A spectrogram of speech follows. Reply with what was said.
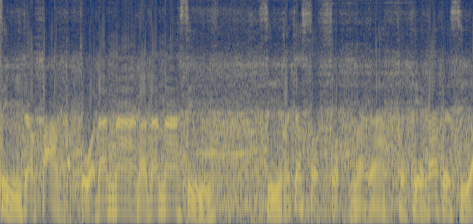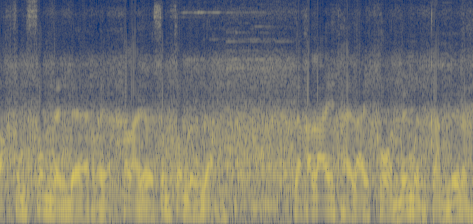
สีจะต่างกับตัวด้านหน้านะด้านหน้าสี สีเขาจะสดสดหน่อยนะกางเกงก็เป็นสีออกส้มๆแดงๆเลยข้างหลังจะเป็นส้มๆเหลืองๆ แล้วก็ไล่ไฮไลท์โทนไม่เหมือนกันด้วยนะ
